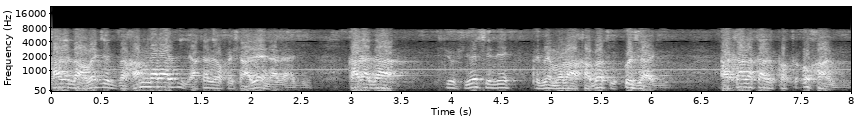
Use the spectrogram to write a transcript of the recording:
کله دا وجد د غم نه راځي یا کله خوشحالۍ نه راځي کله دا کیفیت چې دی په دې مراقبه کې وجاړي اکاله کله پکې وخاندي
